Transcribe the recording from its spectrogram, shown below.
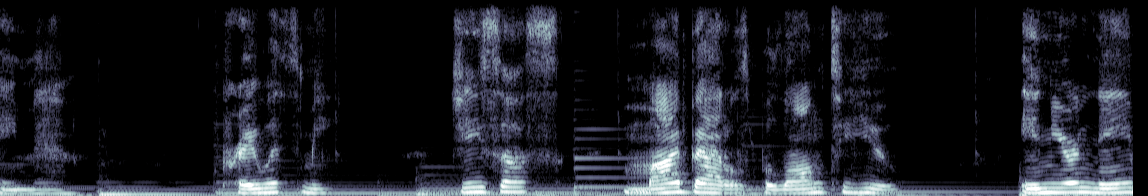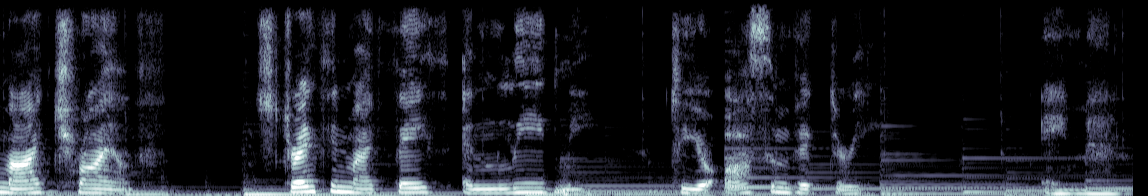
Amen. Pray with me. Jesus, my battles belong to you. In your name I triumph. Strengthen my faith and lead me to your awesome victory. Amen.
